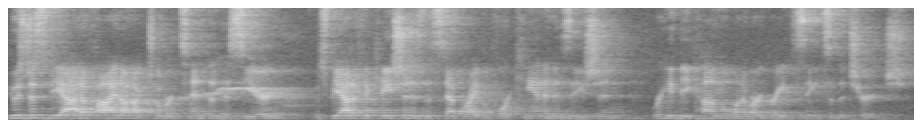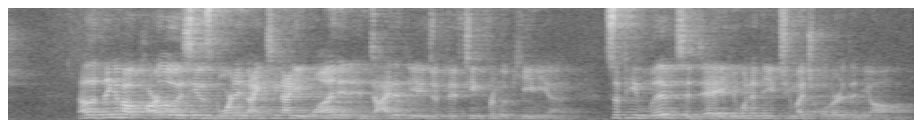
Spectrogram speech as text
He was just beatified on October 10th of this year, which beatification is the step right before canonization, where he'd become one of our great saints of the church. Now, the thing about Carlo is he was born in 1991 and, died at the age of 15 from leukemia. So if he lived today, he wouldn't be too much older than y'all,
